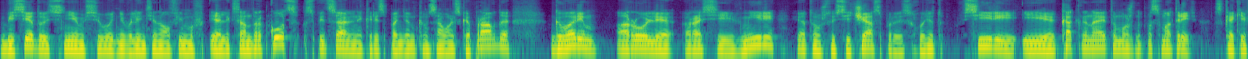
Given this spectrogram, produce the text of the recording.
Беседуют с ним сегодня Валентин Алфимов и Александр Коц, специальный корреспондент «Комсомольской правды». Говорим о роли России в мире и о том, что сейчас происходит в Сирии, и как на это можно посмотреть, с каких,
